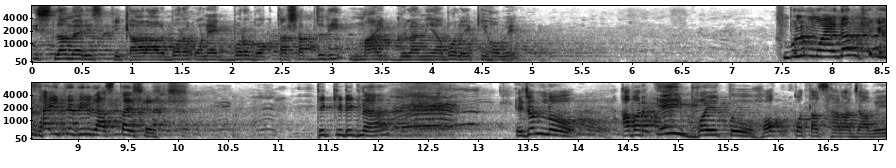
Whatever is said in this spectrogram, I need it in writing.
ইসলামের স্পিকার আর বড়, অনেক বড় বক্তার সাথে যদি মাইকগুলা নিয়ে বলে, কি হবে? বলে ময়দান থেকে যাইতে দিন রাস্তায় শেষ। ঠিক কি ঠিক না? এজন্য আবার এই ভয়ে তো হক কথা ছাড়া যাবে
